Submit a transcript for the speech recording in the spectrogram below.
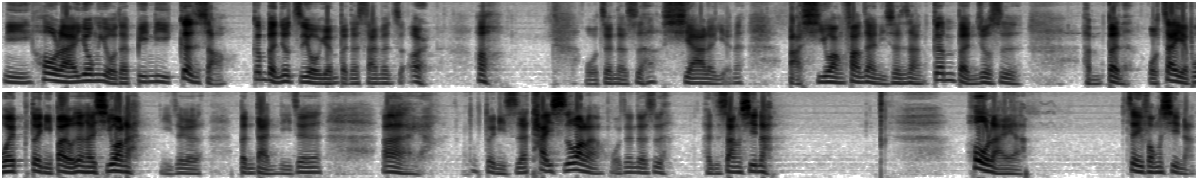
你后来拥有的兵力更少，根本就只有原本的三分之二。哈，我真的是瞎了眼了，把希望放在你身上，根本就是很笨。我再也不会对你抱有任何希望了，你这个笨蛋，你这，哎呀，对你实在太失望了，我真的是很伤心呐。后来呀，这封信啊，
